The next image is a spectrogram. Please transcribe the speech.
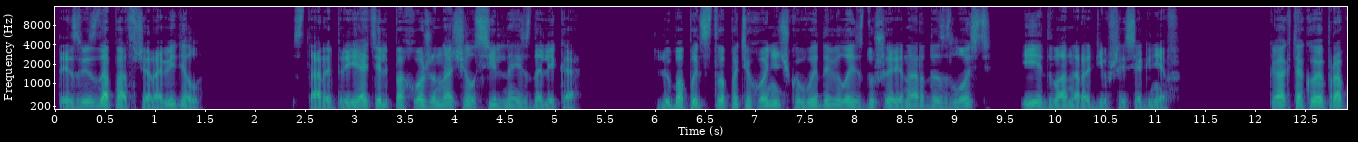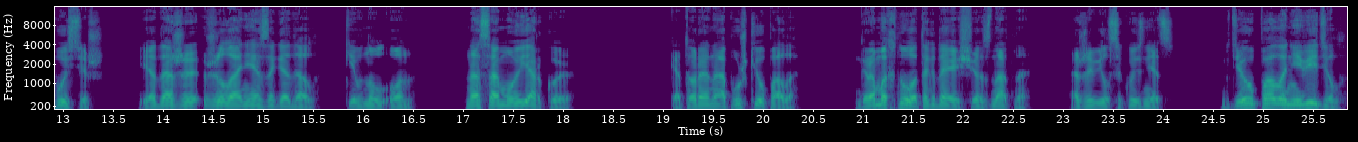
«Ты звездопад вчера видел?» Старый приятель, похоже, начал сильно издалека. Любопытство потихонечку выдавило из души Ренарда злость и едва народившийся гнев. «Как такое пропустишь? «Я даже желание загадал», — кивнул он. «На самую яркую». «Которая на опушке упала?» «Громохнула тогда еще знатно», — оживился кузнец. «Где упала, не видел,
